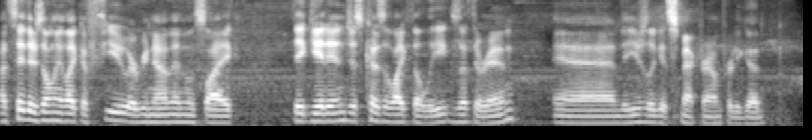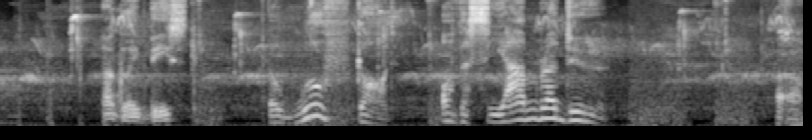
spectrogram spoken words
I'd say there's only like a few every now and then. That's like they get in just because of like the leagues that they're in, and they usually get smacked around pretty good. Ugly beast. The wolf god of the Siambra Du. Uh oh.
